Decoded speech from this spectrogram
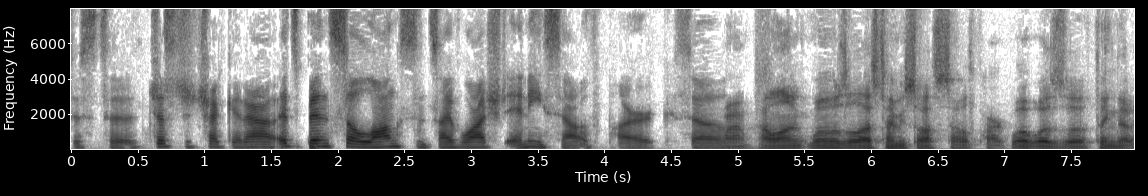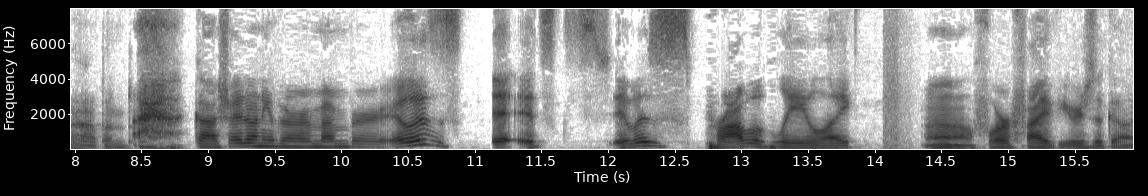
just to just to check it out. It's been so long since I've watched any South Park, so. Wow. How long? When was the last time you saw South Park? What was the thing that happened? gosh i don't even remember it was it, it's it was probably like oh, four or five years ago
